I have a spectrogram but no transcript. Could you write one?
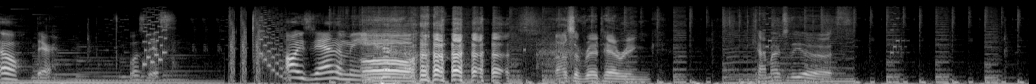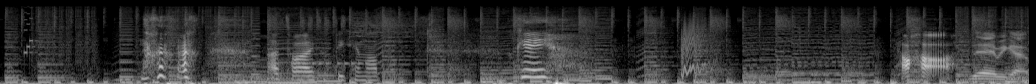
Oh, there. What's this? Oh, it's the enemy. Oh, that's a red herring. Come out to the earth. That's why I could pick him up. Okay. Haha. There we go.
